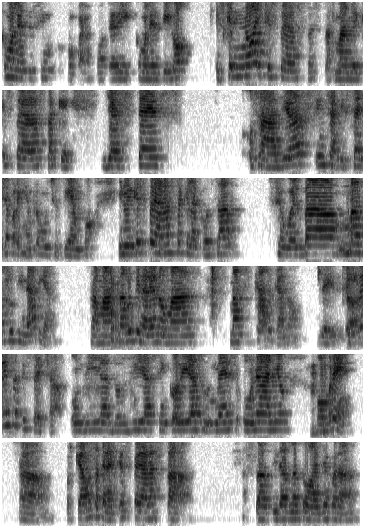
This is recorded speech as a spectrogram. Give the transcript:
como les, decimos, bueno, como, te, como les digo, es que no hay que esperar hasta estar mal, no hay que esperar hasta que ya estés o sea, llevas insatisfecha, por ejemplo, mucho tiempo y no hay que esperar hasta que la cosa se vuelva más rutinaria. O sea, más, más rutinaria, no más, más carga, ¿no? Estoy insatisfecha. Un día, dos días, cinco días, un mes, un año. Hombre, o sea, ¿por qué vamos a tener que esperar hasta, hasta tirar la toalla para,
